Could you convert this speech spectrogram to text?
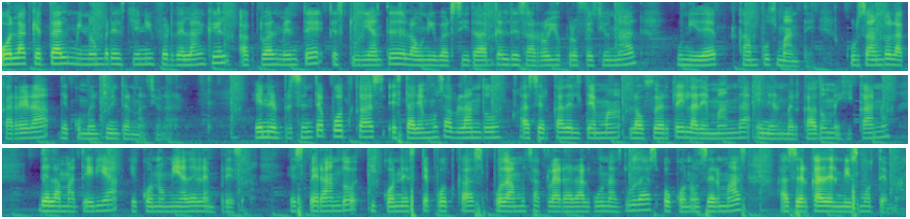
Hola, ¿qué tal? Mi nombre es Jennifer del Ángel, actualmente estudiante de la Universidad del Desarrollo Profesional UNIDEP Campus Mante, cursando la carrera de Comercio Internacional. En el presente podcast estaremos hablando acerca del tema la oferta y la demanda en el mercado mexicano de la materia economía de la empresa, esperando y con este podcast podamos aclarar algunas dudas o conocer más acerca del mismo tema.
